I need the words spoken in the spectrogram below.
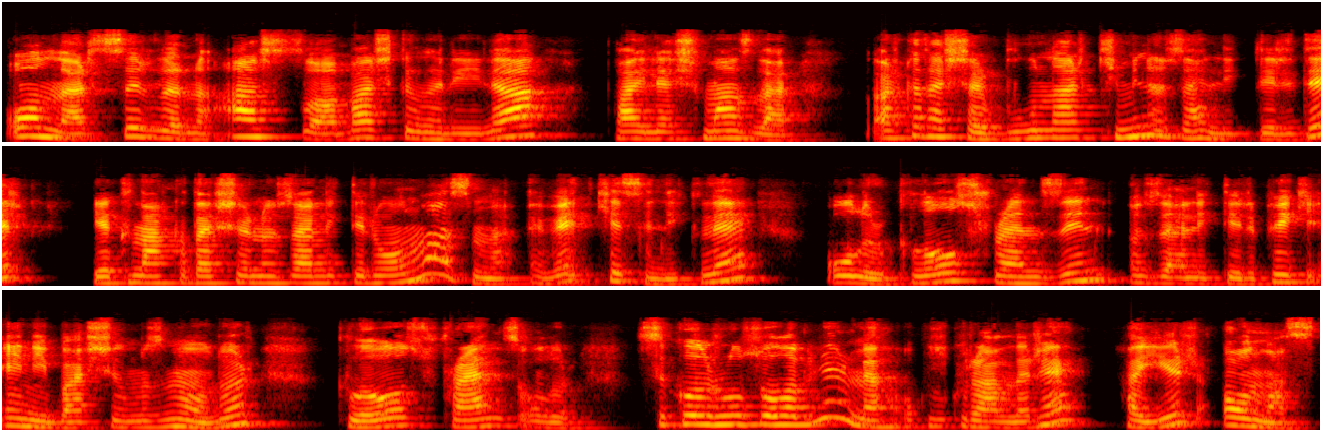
Onlar sırlarını asla başkalarıyla paylaşmazlar. Arkadaşlar bunlar kimin özellikleridir? Yakın arkadaşların özellikleri olmaz mı? Evet kesinlikle olur. Close friends'in özellikleri. Peki en iyi başlığımız ne olur? Close friends olur. School rules olabilir mi? Okul kuralları? Hayır, olmaz.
